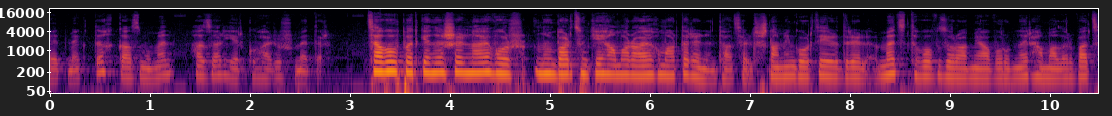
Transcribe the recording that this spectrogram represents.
հետ մեկտեղ կազմում են 1200 մետր։ Ցավով պետք է նշել նաև, որ նույն բարձունքի համար աղեղ մարտեր են ընթացել։ Շնամին գործի էր դրել մեծ թվով զորամիավորումներ համալրված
